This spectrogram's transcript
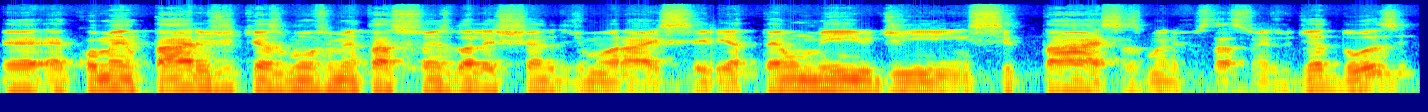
é, é, comentários de que as movimentações do Alexandre de Moraes seria até um meio de incitar essas manifestações do dia 12,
